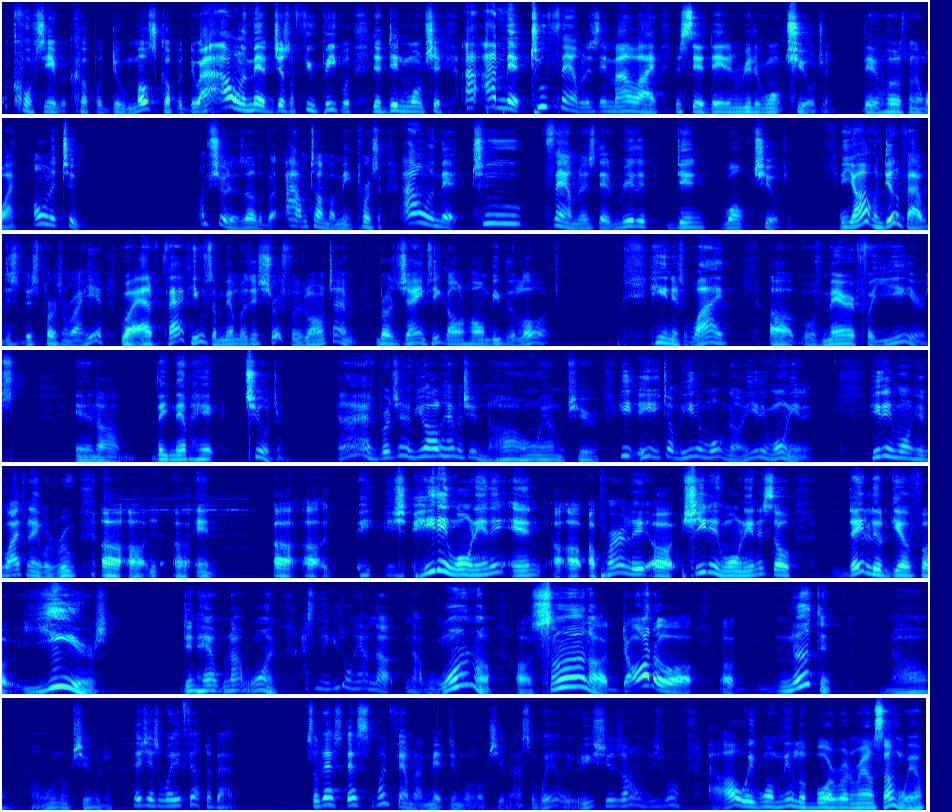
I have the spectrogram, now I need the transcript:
Of course, every couple do. Most couple do. I only met just a few people that didn't want children. I, I met two families in my life that said they didn't really want children. Their husband and wife. Only two. I'm sure there's other, but I'm talking about me personally. I only met two families that really didn't want children. And y'all can identify with this, this person right here. Well, in fact, he was a member of this church for a long time. Brother James, he gone home be with the Lord. He and his wife uh, was married for years, and uh, they never had children. And I asked, Brother James, you all having children? No, I don't have no children. He, he told me he didn't want none. He didn't want any. He didn't want his wife's name was Ruth, uh, uh, uh, and uh, uh, he, he, didn't want any, and apparently she didn't want any. So they lived together for years. Didn't have not one. I said, man, you don't have not not one or, or a son or daughter or, or nothing. No, don't want no children. That's just the way they felt about it. So that's that's one family I met didn't want no children. I said, well, you should on this want. I always want me a little boy running around somewhere,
